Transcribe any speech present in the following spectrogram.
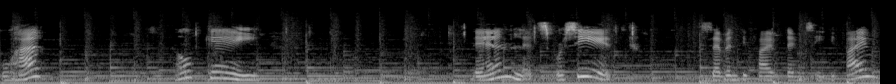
Kuha? Okay. Then, let's proceed. 75 times 85.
